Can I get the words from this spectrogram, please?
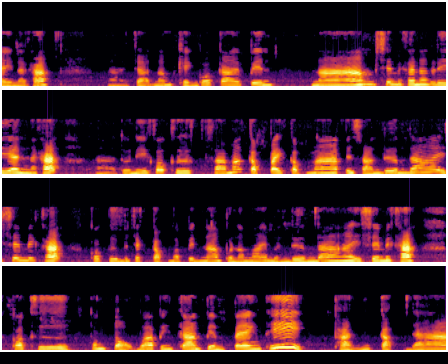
ยนะคะจากน้ำแข็งก็กลายเป็นน้ำใช่ไหมคะนักเรียนนะคะตัวนี้ก็คือสามารถกลับไปกลับมาเป็นสารเดิมได้ใช่ไหมคะก็คือมันจะกลับมาเป็นน้ำผลไม้เหมือนเดิมได้ใช่ไหมคะก็คือต้องตอบว่าเป็นการเปลี่ยนแปลงที่ผันกลับได้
